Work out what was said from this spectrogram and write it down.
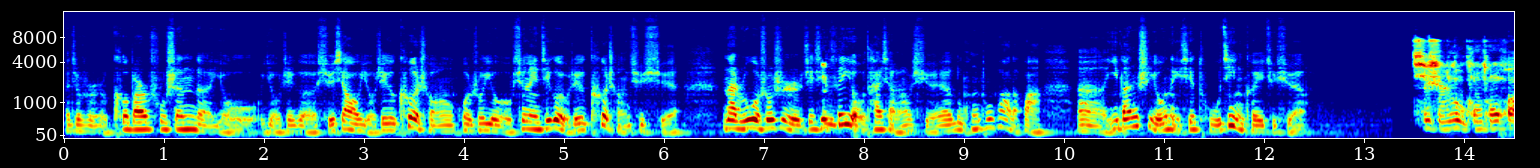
呃，就是科班出身的，有有这个学校有这个课程，或者说有训练机构有这个课程去学。那如果说是这些飞友他想要学陆空通话的话，呃，一般是有哪些途径可以去学？其实陆空通话，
